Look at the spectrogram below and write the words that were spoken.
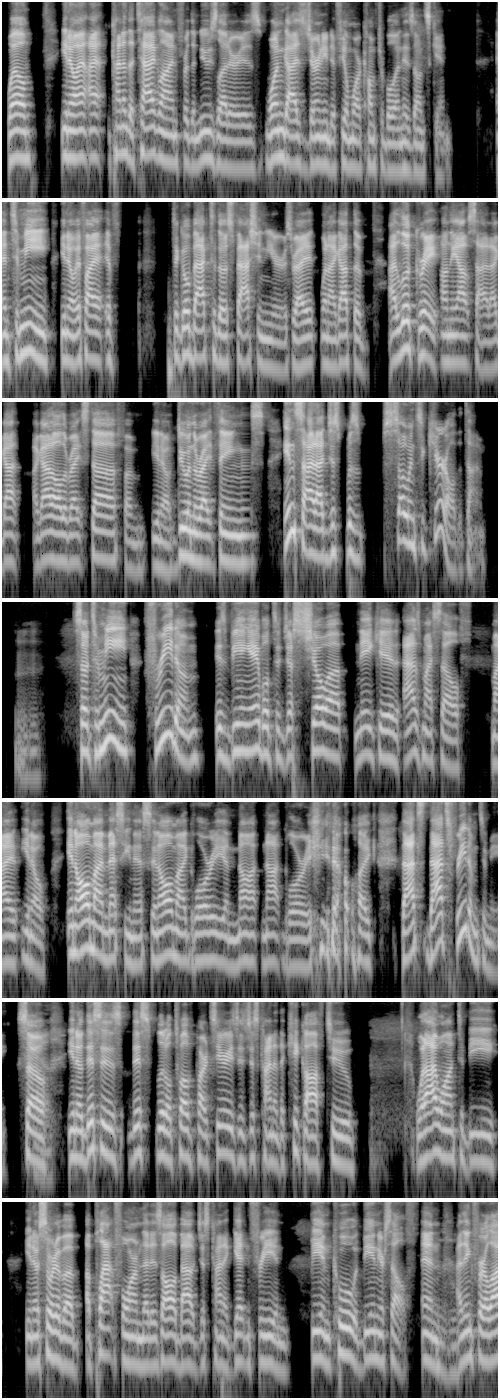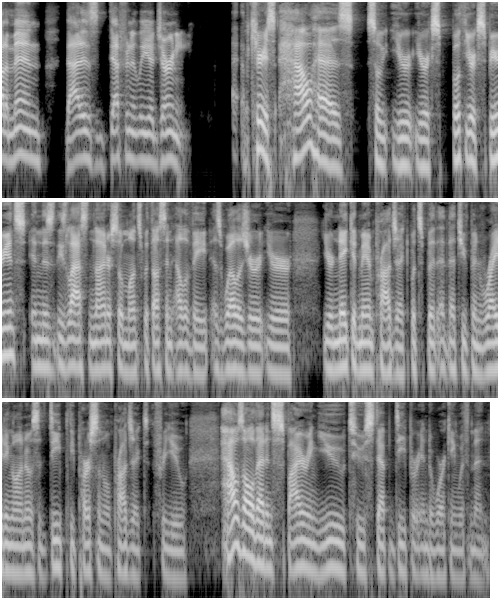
Well, you know, I, I kind of the tagline for the newsletter is one guy's journey to feel more comfortable in his own skin. And to me, you know, if I if to go back to those fashion years, right? When I got the I look great on the outside. I got I got all the right stuff. I'm, you know, doing the right things. Inside I just was so insecure all the time. Mhm. So to me, freedom is being able to just show up naked as myself, my, you know, in all my messiness, in all my glory and not not glory, you know, like that's that's freedom to me. So, Yeah. you know, this is this little 12 part series is just kind of the kickoff to what I want to be, you know, sort of a, a platform that is all about just kind of getting free and being cool with being yourself. And Mhm. I think for a lot of men, that is definitely a journey. I- I'm curious, how has so your your ex, both your experience in this these last nine or so months with us in Elevate, as well as your your your Naked Man project, what's been that you've been writing on. It was a deeply personal project for you. how's all that inspiring you to step deeper into working with men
